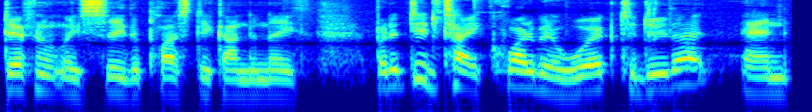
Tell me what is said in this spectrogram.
definitely see the plastic underneath. But it did take quite a bit of work to do that, and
